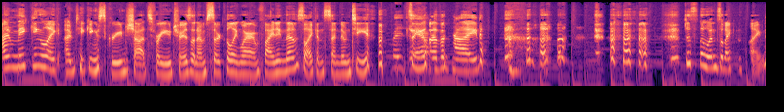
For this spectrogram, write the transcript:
I'm making like I'm taking screenshots for you, Triz, and I'm circling where I'm finding them so I can send them to you. so you have a guide. Just the ones that I can find.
